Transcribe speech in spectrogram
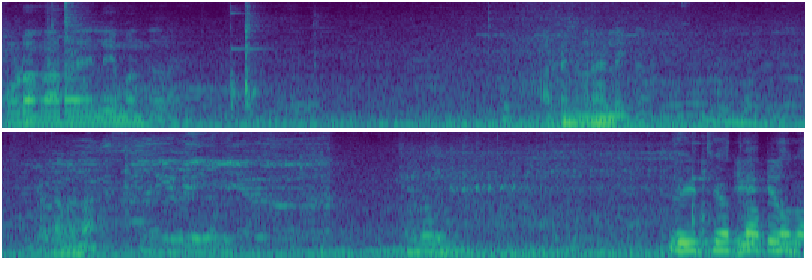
सोडा गार आहे लेमन गार आहे. आकाशात राहिलंय का? झालं ना? तर इथे आता. आपल्याला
